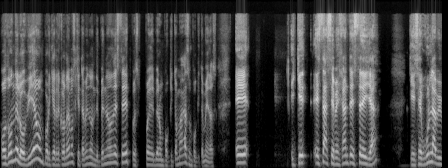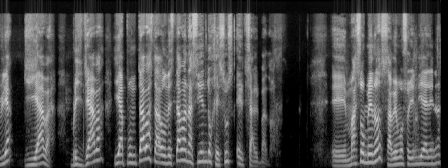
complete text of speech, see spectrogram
o dónde lo vieron, porque recordemos que también donde, depende de dónde esté, pues puedes ver un poquito más, un poquito menos. Eh, y que esta semejante estrella, que según la Biblia, guiaba, brillaba y apuntaba hasta donde estaba naciendo Jesús el Salvador. Eh, más o menos sabemos hoy en día, Elena,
